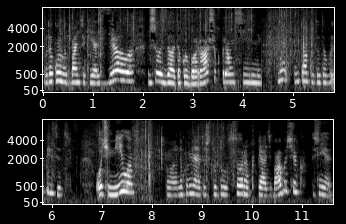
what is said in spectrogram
Вот такой вот бантик я сделала. Решила сделать такой барашек прям сильный. Ну, вот так вот это выглядит. Очень мило. Э, Напоминаю, то, что тут 45 бабочек. Точнее,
